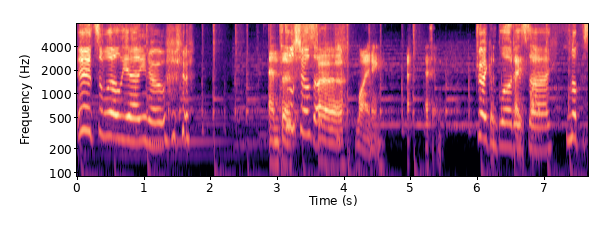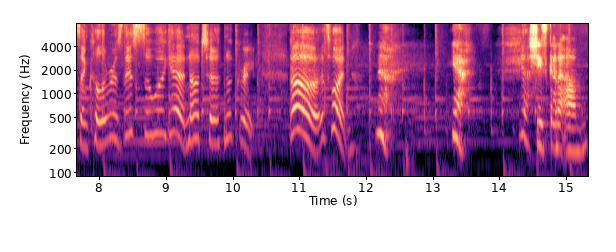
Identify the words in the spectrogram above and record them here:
it's well, yeah, you know. And Still the shows up. fur lining, I think. Dragon blood is uh, not the same color as this, so uh, yeah, not uh, not great. Oh, it's fine. Yeah. Yeah. Yeah. She's gonna um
